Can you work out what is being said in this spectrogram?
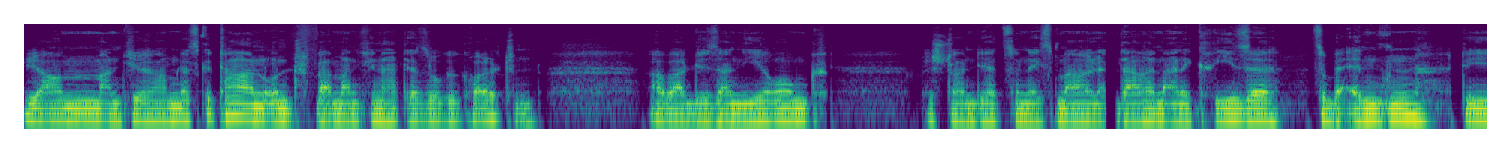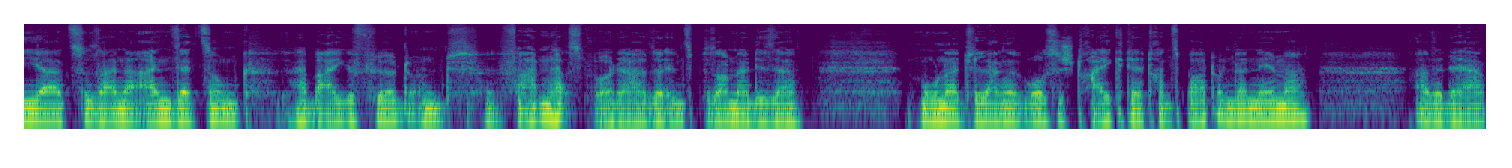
Ja, manche haben das getan und bei manchen hat er so gegolten. Aber die Sanierung bestand ja zunächst mal darin, eine Krise zu beenden, die ja zu seiner Einsetzung herbeigeführt und veranlasst wurde. Also insbesondere dieser monatelange große Streik der Transportunternehmer, also der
